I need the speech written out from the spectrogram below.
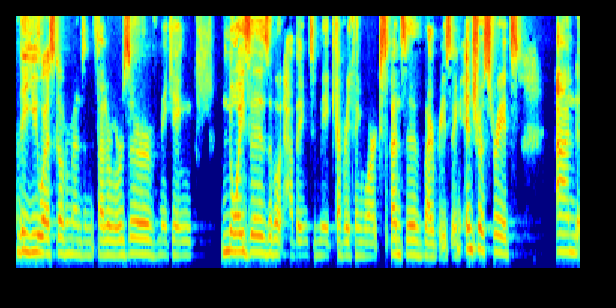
the US government and the Federal Reserve making noises about having to make everything more expensive by raising interest rates. And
